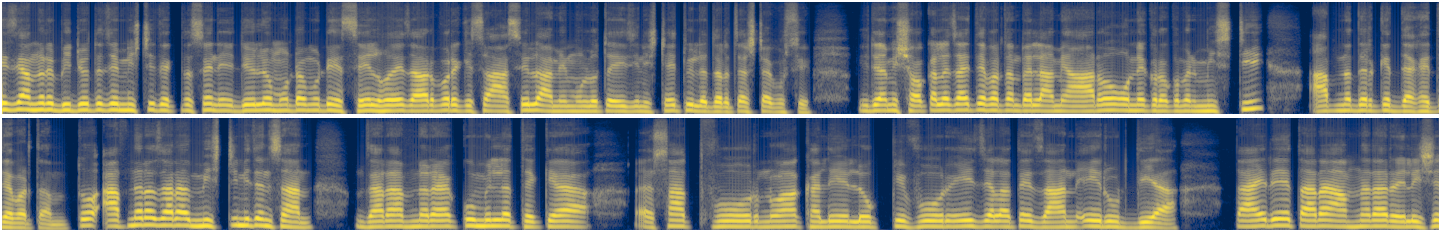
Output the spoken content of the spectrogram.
এই যে আপনারা ভিডিওতে যে মিষ্টি দেখতেছেন, এটি হলো মোটামুটি সেল হয়ে যাওয়ার পরে কিছু আসিল, আমি মূলত এই জিনিসটাই তুলে ধরার চেষ্টা করছি। যদি আমি সকালে যাইতে পারতাম, তাহলে আমি আরও অনেক রকমের মিষ্টি আপনাদেরকে দেখাইতে পারতাম। তো আপনারা যারা মিষ্টি নিতেন চান, যারা আপনারা কুমিল্লা থেকে সাতপুর, নোয়াখালী, লক্ষ্মীপুর, এই জেলাতে যান, এই রুট দিয়া তাইরে তারা আপনারা রেলিশে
